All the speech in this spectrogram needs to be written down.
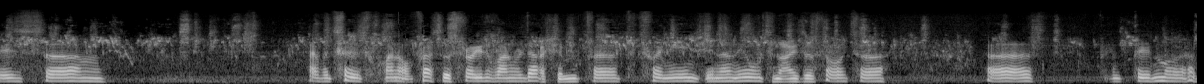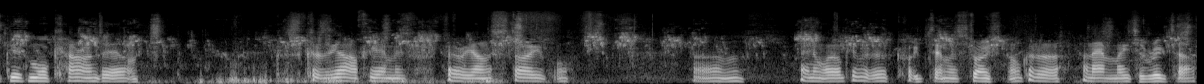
is um, have a two to one or perhaps a three to one reduction uh, between the engine and the alternator for it to uh, be more, give more current out because the RPM is very unstable. Um, anyway, I'll give it a quick demonstration. I've got a, an ammeter rigged up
